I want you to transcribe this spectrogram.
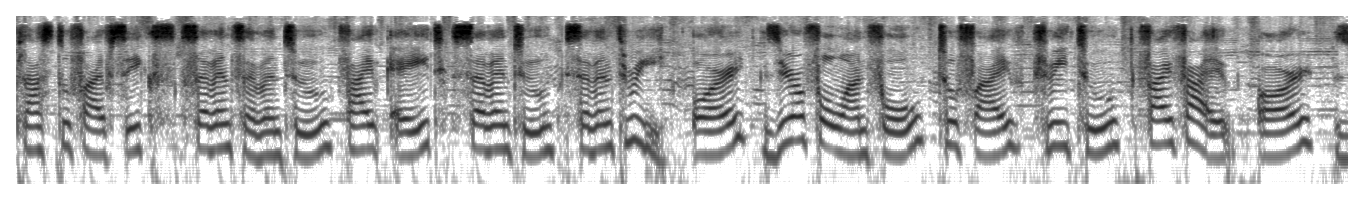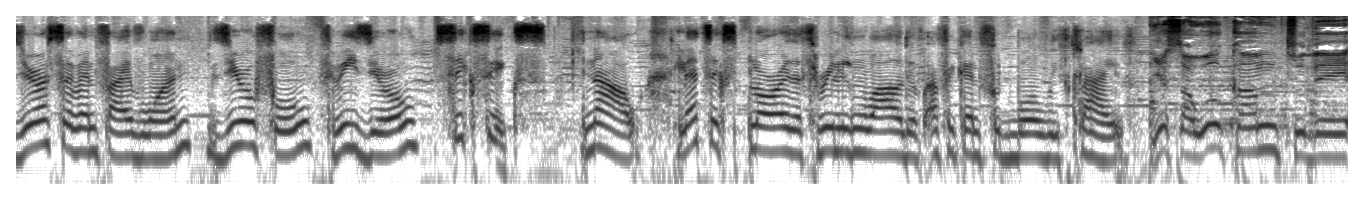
plus 256 772 587273 or 0414 253255 or 0751 043066. Now, let's explore the thrilling world of African football with Clive. Yes, sir. Welcome to the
